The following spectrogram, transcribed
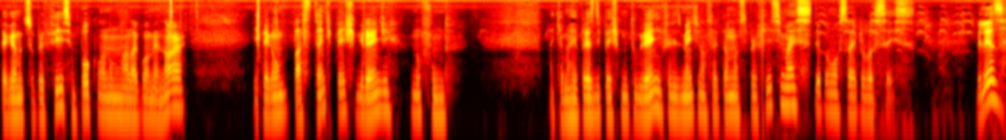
Pegamos de superfície, um pouco lá numa lagoa menor. E pegamos bastante peixe grande no fundo. Aqui é uma represa de peixe muito grande, infelizmente não acertamos na superfície, mas deu para mostrar aí para vocês. Beleza?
